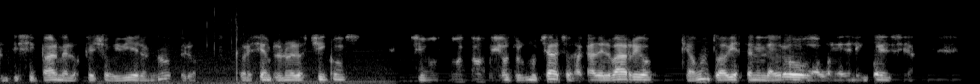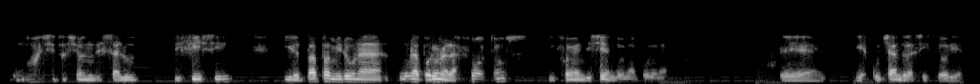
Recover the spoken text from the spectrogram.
anticiparme a los que ellos vivieron, ¿no? Pero, por ejemplo, uno de los chicos llevó fotos de otros muchachos acá del barrio que aún todavía están en la droga o en la delincuencia, en una situación de salud difícil, y el Papa miró una, una por una las fotos y fue bendiciendo una por una, eh, y escuchando las historias.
